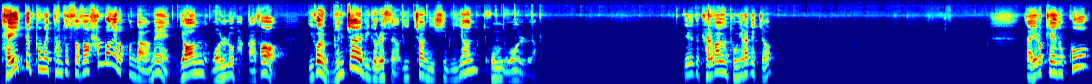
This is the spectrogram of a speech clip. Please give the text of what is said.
데이트 포맷 함수 써서 한 번에 바꾼 다음에 연, 월로 바꿔서 이걸 문자열 비교를 했어요. 2022년 05월로요. 이래도 결과는 동일하겠죠? 자, 이렇게 해놓고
